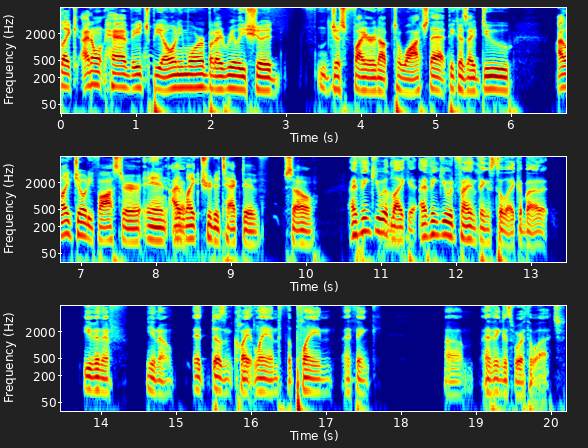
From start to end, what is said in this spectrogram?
like I don't have HBO anymore, but I really should just fired up to watch that because I do I like Jodie Foster and I Yep. like True Detective. So I think you would Um, like it. I think you would find things to like about it even if, you know, it doesn't quite land the plane. I think um I think it's worth a watch.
